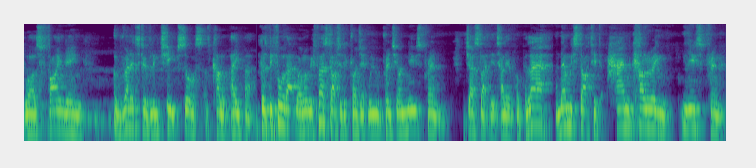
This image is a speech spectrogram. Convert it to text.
was finding a relatively cheap source of coloured paper. Because before that, when, when we first started the project, we were printing on newsprint, just like the Atelier Populaire. And then we started hand colouring newsprint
